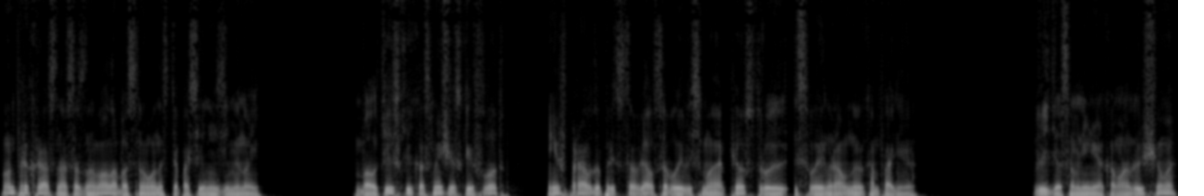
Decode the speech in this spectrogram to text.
Он прекрасно осознавал обоснованность опасений Зиминой. Балтийский космический флот и вправду представлял собой весьма пеструю и своенравную компанию. Видя сомнения командующего,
